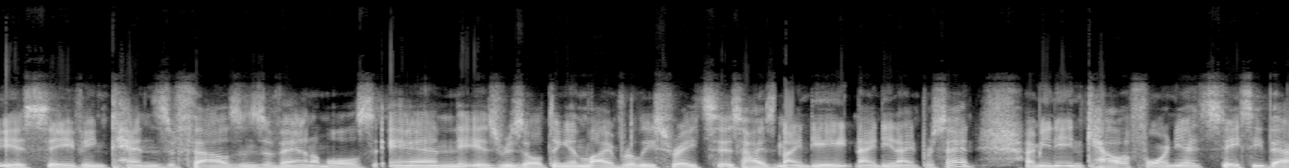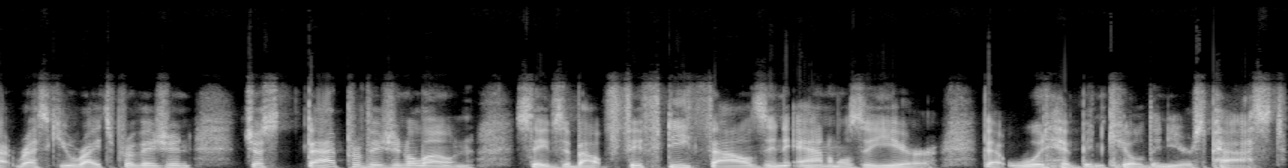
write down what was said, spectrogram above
is saving tens of thousands of animals, and is resulting in live release rates as high as 98, 99%. I mean, in California, Stacy, that rescue rights provision, just that provision alone saves about 50,000 animals a year that would have been killed in years past.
